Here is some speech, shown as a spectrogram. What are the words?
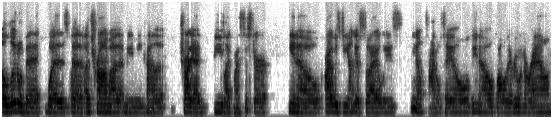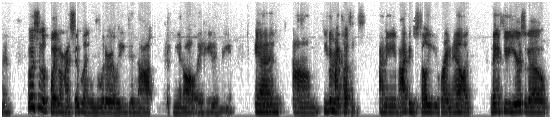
a little bit was a, a trauma that made me kind of try to be like my sister. You know, I was the youngest, so I always you know, tattletale, you know, followed everyone around. And it was to the point where my siblings literally did not like me at all. They hated me. And um, even my cousins. I mean, I can just tell you right now, like, I think a few years ago,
